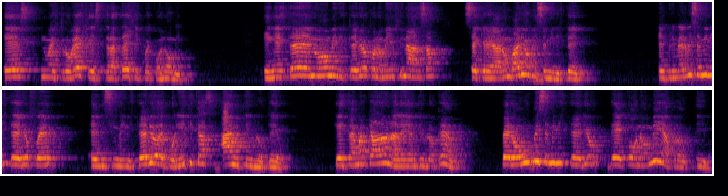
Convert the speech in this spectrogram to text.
es nuestro eje estratégico económico. En este nuevo Ministerio de Economía y Finanzas se crearon varios viceministerios. El primer viceministerio fue el viceministerio de Políticas Antibloqueo, que está marcado en la ley antibloqueo, pero un viceministerio de Economía Productiva,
